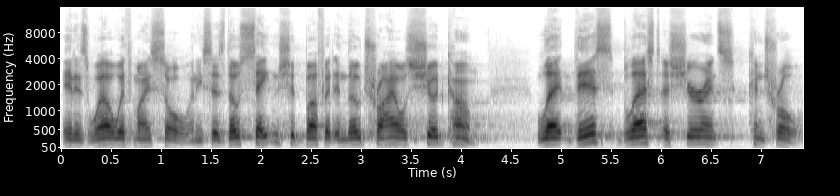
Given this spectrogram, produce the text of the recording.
it is well with my soul. And he says, Though Satan should buffet and though trials should come, let this blessed assurance control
